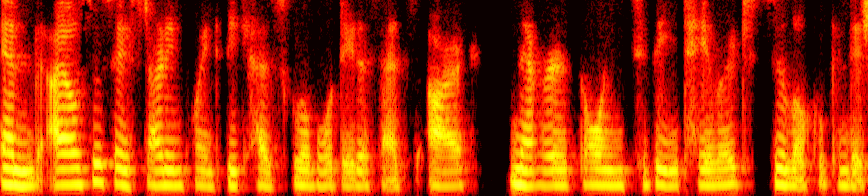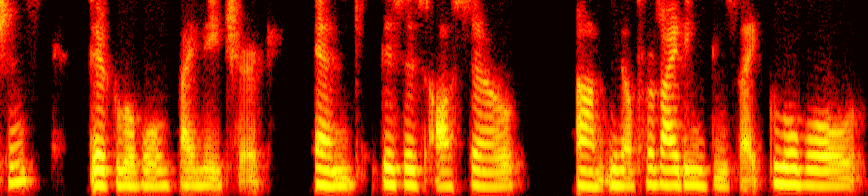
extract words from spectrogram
and I also say starting point because global data sets are never going to be tailored to local conditions. They're global by nature. And this is also, um, you know, providing these like global,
